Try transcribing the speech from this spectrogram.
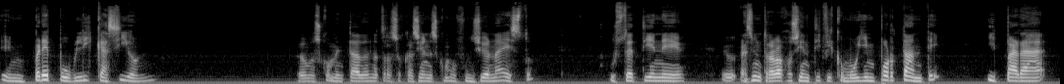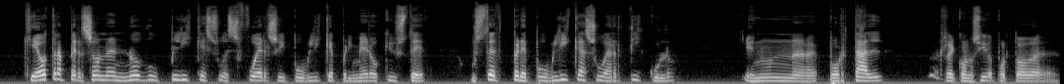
en prepublicación. Lo hemos comentado en otras ocasiones cómo funciona esto. Usted tiene eh, hace un trabajo científico muy importante y para que otra persona no duplique su esfuerzo y publique primero que usted, usted prepublica su artículo en un eh, portal reconocido por todo, eh,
